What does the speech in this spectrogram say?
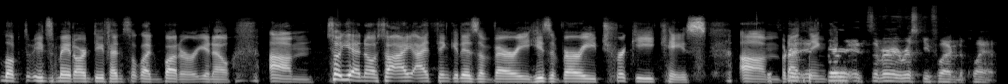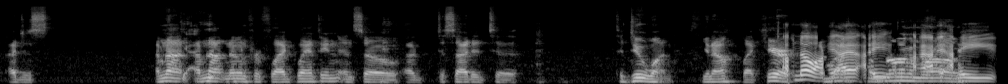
looked he just made our defense look like butter, you know. Um so yeah, no, so I I think it is a very he's a very tricky case. Um It's but I think it's, very, it's a very risky flag to plant. I just, I'm not, Yeah. I'm not known for flag planting, and so I decided to, to do one. You know, like here. Oh, no, I'm I, wrong, I, I'm wrong, I'm wrong. I, I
